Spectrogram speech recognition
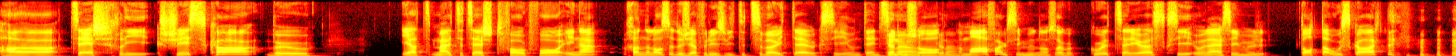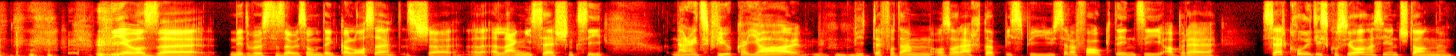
hatte zuerst ein bisschen Schiss, gehabt, weil ich hatte, man hat ja zuerst die Folge von innen können hören. Das war ja für uns wieder der zweite Teil. Gewesen. Und dann sind Genau, wir schon genau. am Anfang sind wir noch so gut seriös gewesen, und dann sind wir total ausgeartet. Für die, die es äh, nicht wussten, sollen es unbedingt hören. Das war äh, eine, eine lange Session. Gewesen. Dann hatte ich das Gefühl, gehabt, ja, wird von dem auch so recht etwas bei unserer Folge drin sein. Aber äh, sehr coole Diskussionen sind entstanden.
